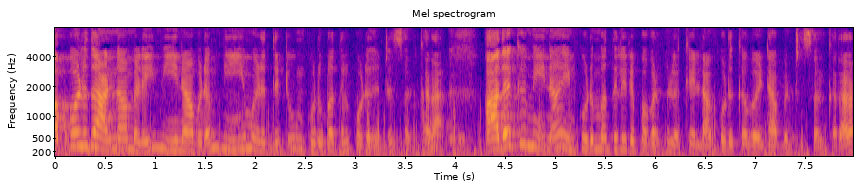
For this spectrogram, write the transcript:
அப்பொழுது அண்ணாமலை மீனாவிடம் நீயும் எடுத்துட்டு உன் குடும்பத்தில் கொடு என்று சொல்கிறார். அதற்கு மீனா என் குடும்பத்தில் இருப்பவர்களுக்கு எல்லாம் கொடுக்க வேண்டாம் என்று சொல்கிறார்.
